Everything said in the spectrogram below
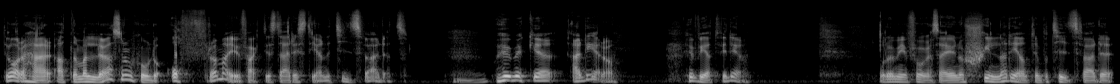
det var det här att när man löser en option då offrar man ju faktiskt det här resterande tidsvärdet. Och hur mycket är det då? Hur vet vi det? Och då är min fråga så här, är det någon skillnad egentligen på tidsvärde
